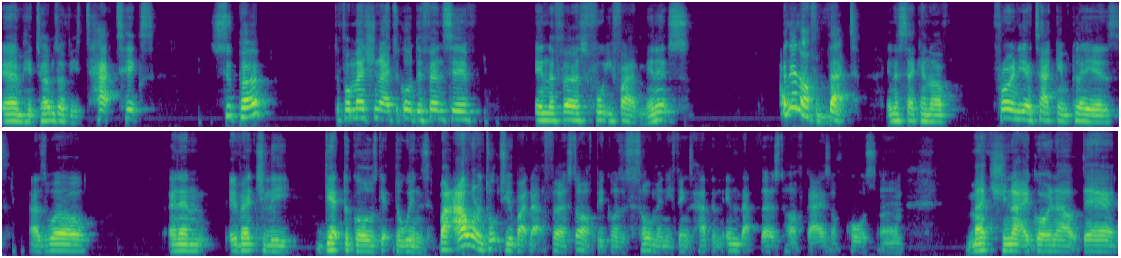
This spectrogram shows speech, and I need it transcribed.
Um, in terms of his tactics, superb for Manchester United to go defensive in the first 45 minutes. And then after that, in the second half, throwing the attacking players as well. And then eventually get the goals, get the wins. But I want to talk to you about that first half because so many things happened in that first half, guys. Of course, um, Manchester United going out there.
